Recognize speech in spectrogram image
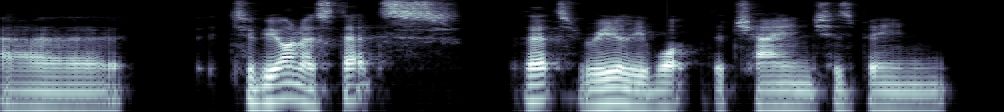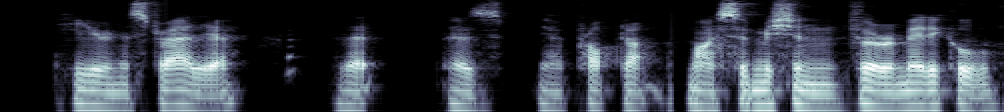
uh, to be honest, that's that's really what the change has been here in Australia. That has you know, propped up my submission for a medical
